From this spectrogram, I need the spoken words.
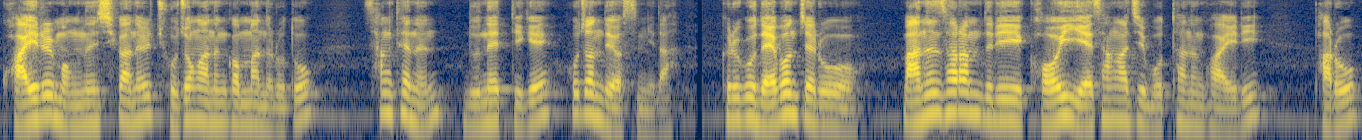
과일을 먹는 시간을 조정하는 것만으로도 상태는 눈에 띄게 호전되었습니다. 그리고 네 번째로 많은 사람들이 거의 예상하지 못하는 과일이 바로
